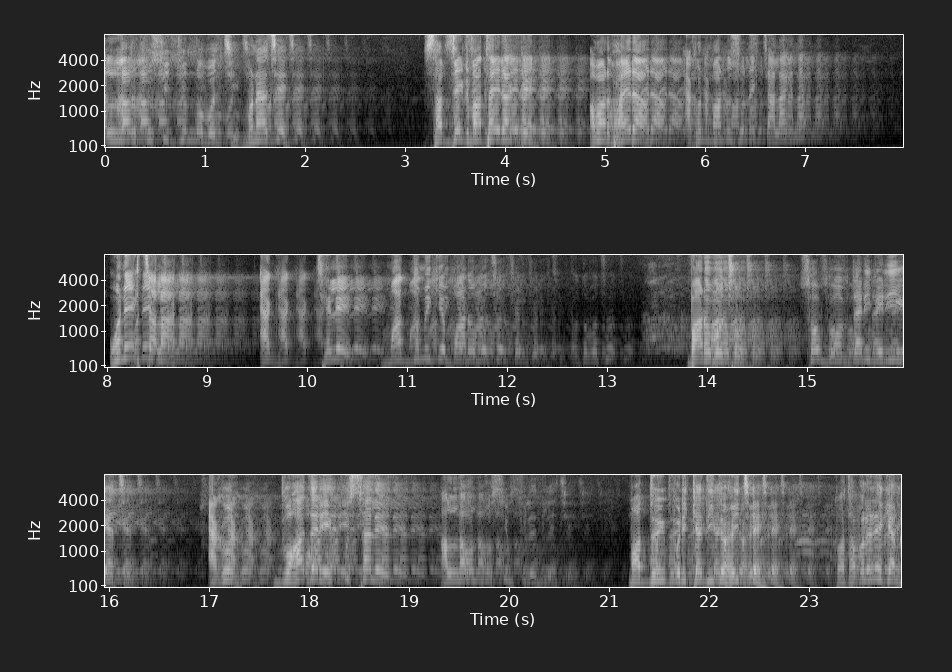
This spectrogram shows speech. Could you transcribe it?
আল্লাহর খুশির জন্য বলছি, মনে আছে? সাবজেক্ট মাথায় রাখবেন। আমার ভাইরা, এখন মানুষ অনেক চালাক না? অনেক চালাক। এক ছেলে মাধ্যমিকে বারো বছর ফেল করেছে। কত বছর? বারো বছর। সব গবদারি বেরিয়ে গেছে। এখন দু হাজার একুশ সালে আল্লাহ নসিব খুলে দিয়েছে। মাধ্যমিক পরীক্ষা দিতে হয়েছে। কথা বলে না কেন?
